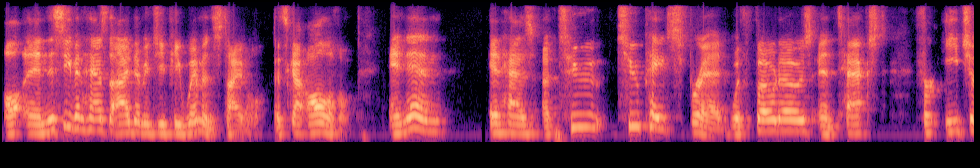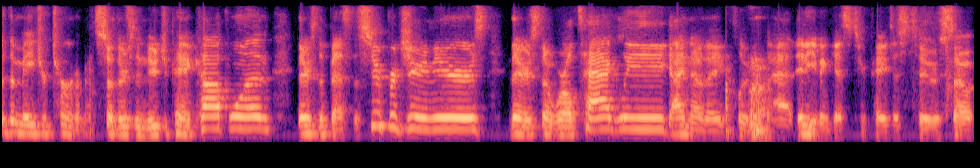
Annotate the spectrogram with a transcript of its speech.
all and this even has the iwgp women's title. It's got all of them. And then it has a two two page spread with photos and text for each of the major tournaments. So there's the New Japan Cup one, there's the Best of Super Juniors, there's the World Tag League. I know they included that. It even gets two pages too, so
